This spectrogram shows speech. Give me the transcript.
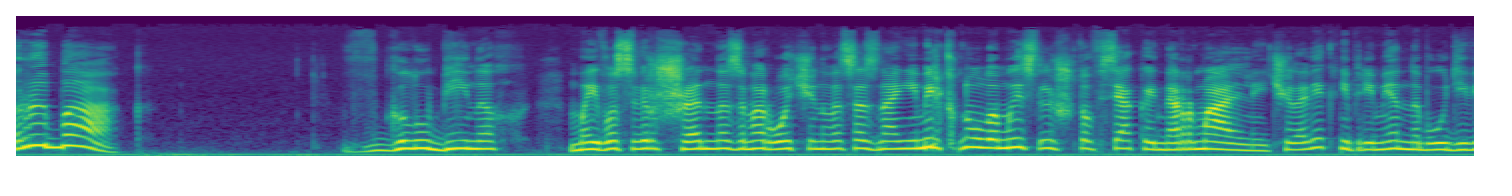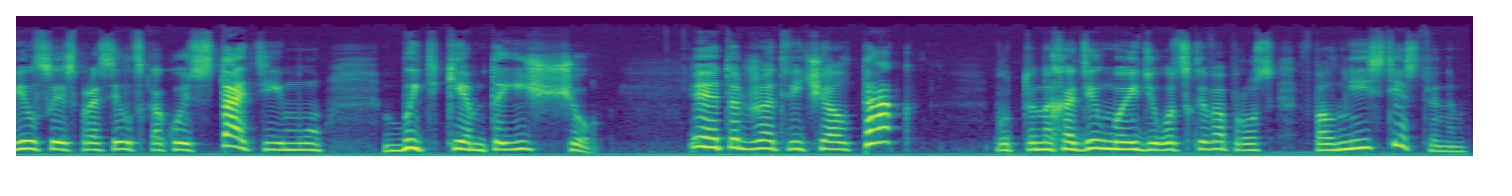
рыбак. В глубинах моего совершенно замороченного сознания мелькнула мысль, что всякий нормальный человек непременно бы удивился и спросил, с какой стати ему быть кем-то еще. Этот же отвечал так, будто находил мой идиотский вопрос вполне естественным.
